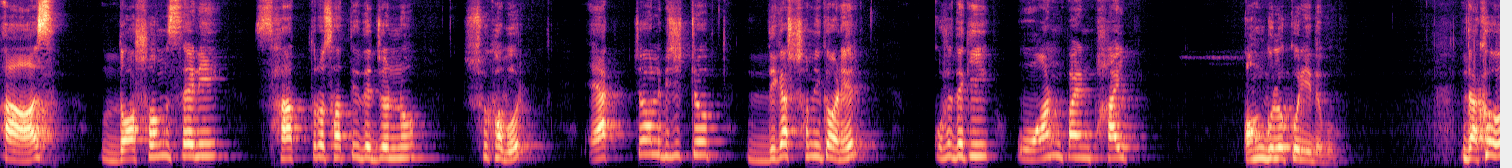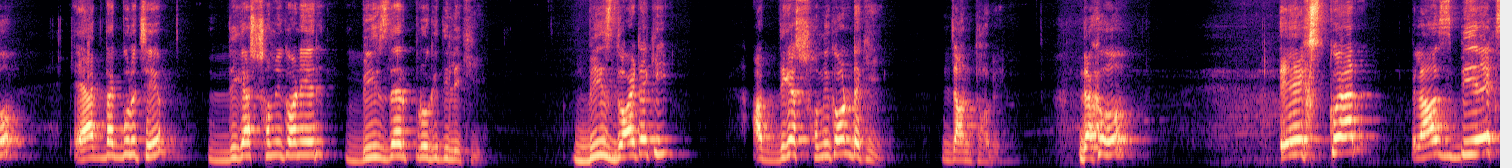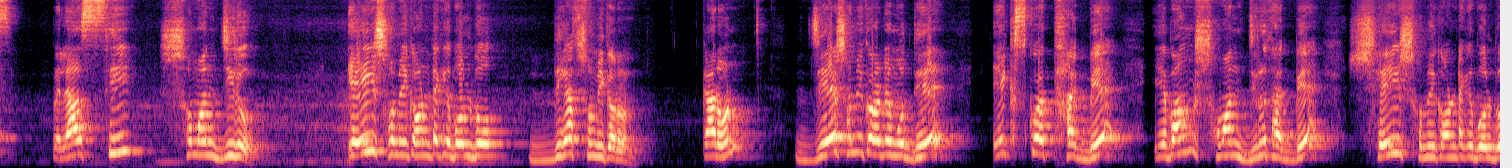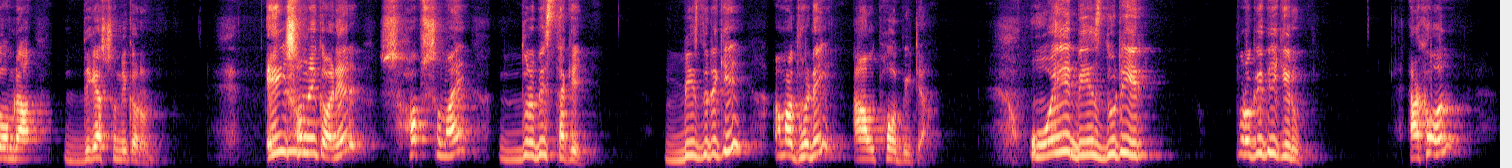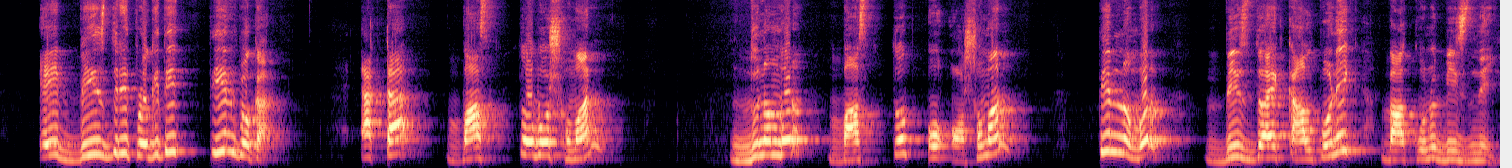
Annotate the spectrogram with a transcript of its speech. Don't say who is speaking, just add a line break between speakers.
আজ দশম শ্রেণি ছাত্রছাত্রীদের জন্য সুখবর এক চল বিশিষ্ট দ্বিঘাত সমীকরণের কোষে দেখি ওয়ান পয়েন্ট ফাইভ অঙ্কগুলো করিয়ে দেব। দেখো, এক দাগ বলেছে দ্বিঘাত সমীকরণের বীজদের প্রকৃতি লিখি। বীজ দয়টা কি? আর দ্বিঘাত সমীকরণটা কি? জানতে হবে। দেখো x square plus bx plus c সমান জিরো। এই সমীকরণটাকে বলব দ্বিঘাত সমীকরণ। কারণ যে সমীকরণের মধ্যে এক্স স্কোয়ার থাকবে এবং সমান জিরো থাকবে, সেই সমীকরণটাকে বলব আমরা দ্বিঘাত সমীকরণ। এই সমীকরণের সব সময় দুটো বীজ থাকে। বীজ দুটি কি? আমরা ধরে নিই আলফা বিটা। ওই বীজ দুটির প্রকৃতি কিরূপ? এখন এই বীজ দুটির প্রকৃতি তিন প্রকার। একটা বাস্তব ও সমান, দু নম্বর বাস্তব ও অসমান, তিন নম্বর বীজদ্বয় কাল্পনিক বা কোনো বীজ নেই।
